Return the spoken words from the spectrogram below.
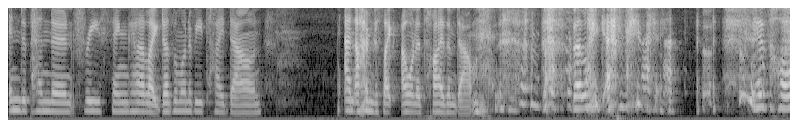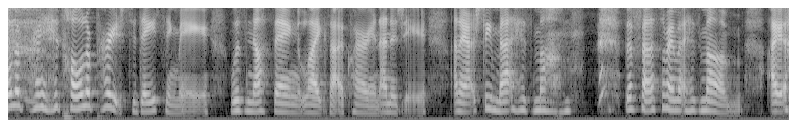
independent, free thinker, like doesn't want to be tied down. And I'm just like, I want to tie them down. but like everything, his whole approach, his whole approach to dating me was nothing like that Aquarian energy. And I actually met his mum the first time I met his mum, I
